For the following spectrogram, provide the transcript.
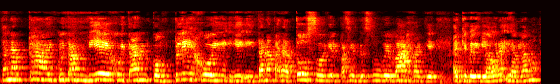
tan arcaico y tan viejo y tan complejo y, tan aparatoso que el paciente sube, baja, que hay que pedir la hora y hablamos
